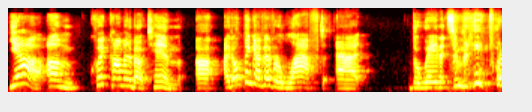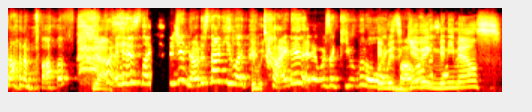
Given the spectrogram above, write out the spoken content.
Yeah. Um, quick comment about Tim. Uh, I don't think I've ever laughed at the way that somebody put on a buff. Yes. But his like, did you notice that he like it, tied it and it was a cute little. Like, it was giving Minnie Mouse.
